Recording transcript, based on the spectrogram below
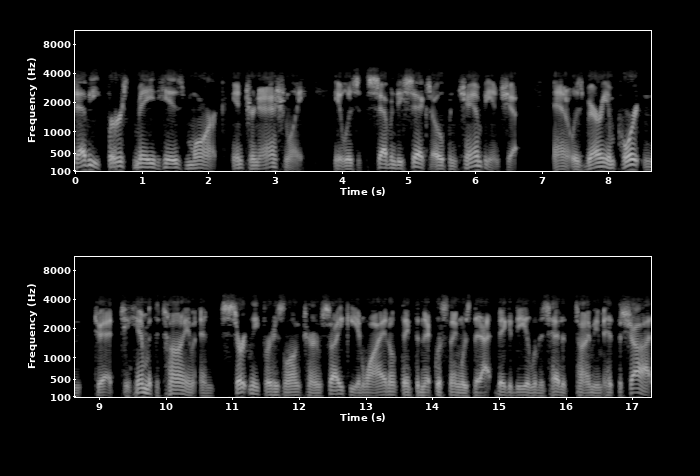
Seve first made his mark internationally, it was at the 76 Open Championship. And it was very important to, to him at the time and certainly for his long-term psyche and why I don't think the Nicklaus thing was that big a deal in his head at the time he hit the shot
